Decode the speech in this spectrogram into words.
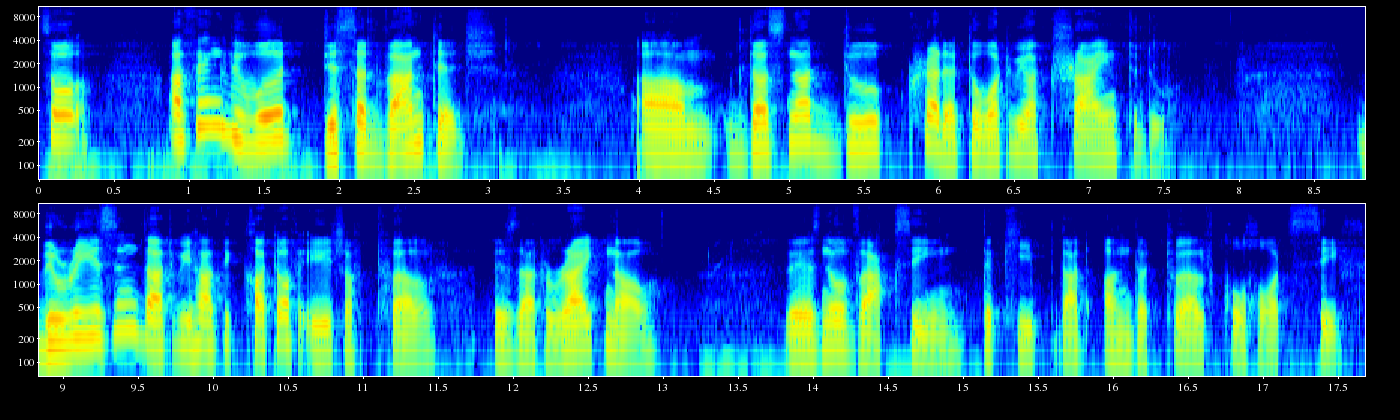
So I think the word disadvantage um, does not do credit to what we are trying to do. The reason that we have the cutoff age of 12 is that right now there is no vaccine to keep that under 12 cohort safe.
